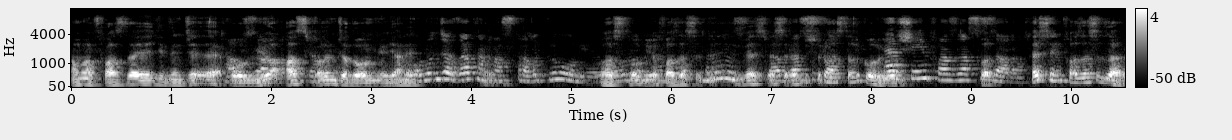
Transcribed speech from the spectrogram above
Ama fazlaya gidince de Tabii olmuyor, zaten az canım. kalınca da olmuyor. Yani Olunca zaten hastalıklı oluyor. hasta oluyor fazlası değil. Vesvese bir sürü hastalık oluyor. Her şeyin fazlası Faz- zarar. Her şeyin fazlası zarar.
